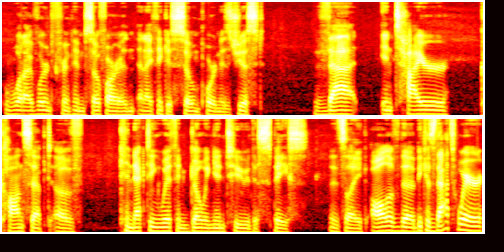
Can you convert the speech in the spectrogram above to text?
what I've learned from him so far, and, and I think is so important, is just that entire concept of connecting with and going into the space. It's like all of the, because that's where,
